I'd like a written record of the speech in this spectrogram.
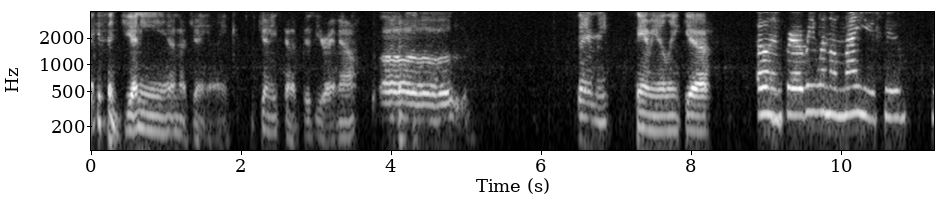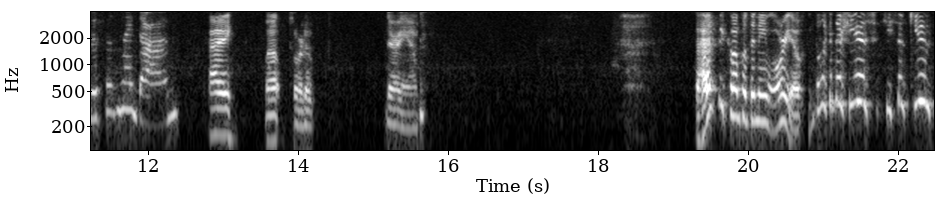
I can send Jenny, uh, not Jenny Link. Jenny's kind of busy right now. Uh, Sammy. Sammy a link, yeah. Oh, and for everyone on my YouTube, this is my dad. Hi. Well, sort of. There I am. So how did we come up with the name Oreo? Look at there she is. She's so cute.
